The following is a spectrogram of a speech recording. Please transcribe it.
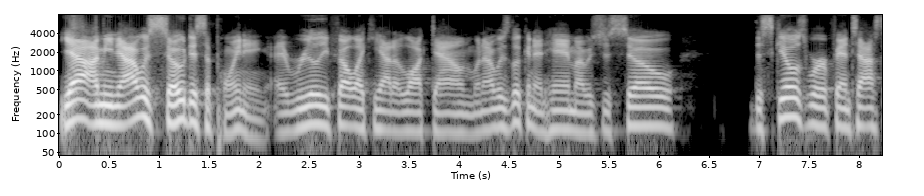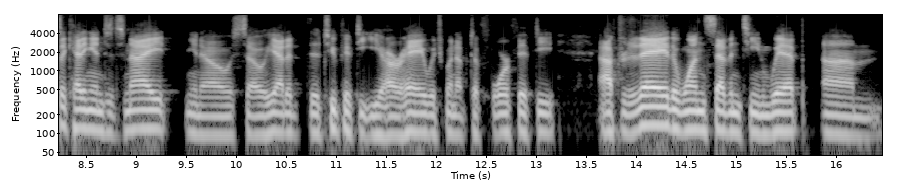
Yeah, I mean, I was so disappointing. I really felt like he had it locked down. When I was looking at him, I was just so the skills were fantastic heading into tonight, you know. So he had a, the 250 ERA, which went up to 450 after today, the 117 whip, um,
